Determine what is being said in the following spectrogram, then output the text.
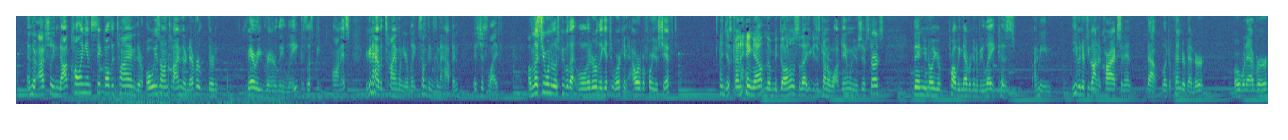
and they're actually not calling in sick all the time, they're always on time, they're never they're very rarely late because let's be honest, you're to have a time when you're late. Something's to happen. It's just life. Unless you're one of those people that literally get to work an hour before your shift and just kind of hang out in the McDonald's so that you can just kind of walk in when your shift starts, then you know you're probably never going to be late because, I mean, even if you got in a car accident, that like a fender bender or whatever,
